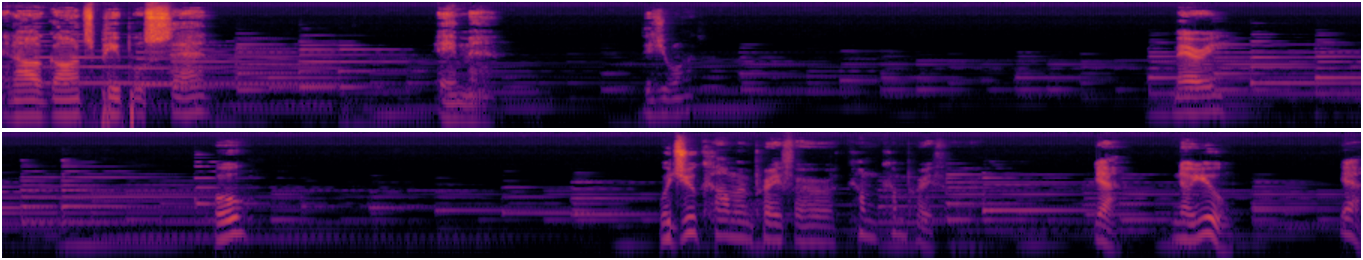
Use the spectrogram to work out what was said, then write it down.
And all God's people said, Amen. Did you want? Mary? Who? Would you come and pray for her? Come, come pray for her. Yeah. No, you. Yeah.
